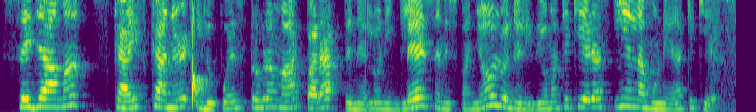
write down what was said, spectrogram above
Se llama Skyscanner y lo puedes programar para tenerlo en inglés, en español o en el idioma que quieras y en la moneda que quieras.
